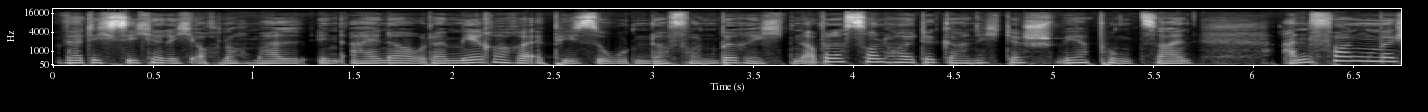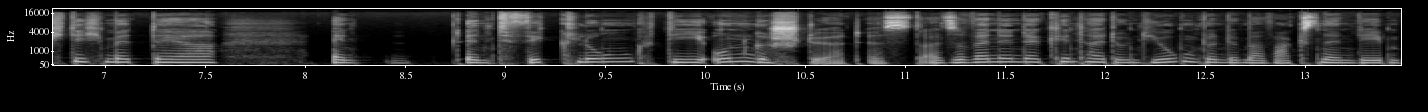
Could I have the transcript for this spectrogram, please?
werde ich sicherlich auch noch mal in einer oder mehrere Episoden davon berichten. Aber das soll heute gar nicht der Schwerpunkt sein. Anfangen möchte ich mit der Ent Entwicklung, die ungestört ist. Also wenn in der Kindheit und Jugend und im Erwachsenenleben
